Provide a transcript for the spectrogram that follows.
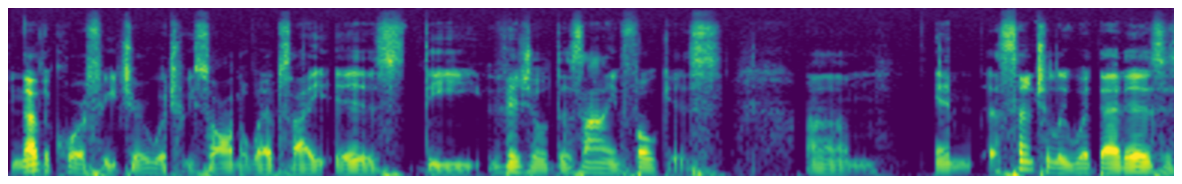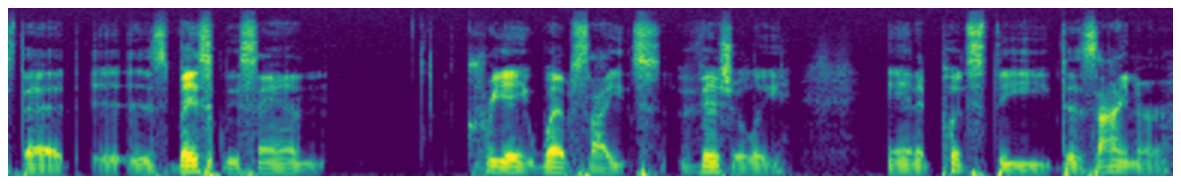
another core feature, which we saw on the website, is the visual design focus. Um, and essentially, what that is is that it is basically saying create websites visually, and it puts the designer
